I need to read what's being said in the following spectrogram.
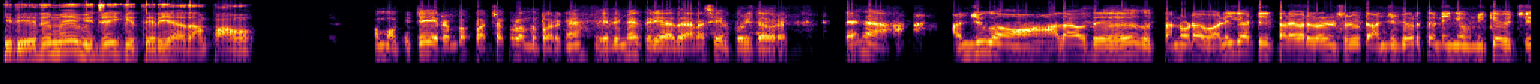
இது எதுவுமே விஜய்க்கு தெரியாதாம் பாவம். ஆமா விஜய் ரொம்ப பச்சை குழந்தை பாருங்க. எதுவுமே தெரியாது அரசியல் பொறுத்தவரை ஏங்க அஞ்சுக்கும் அதாவது தன்னோட வழிகாட்டி தலைவர்கள்னு சொல்லிட்டு அஞ்சு பேர்த்த நீங்க நிக்க வச்சு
